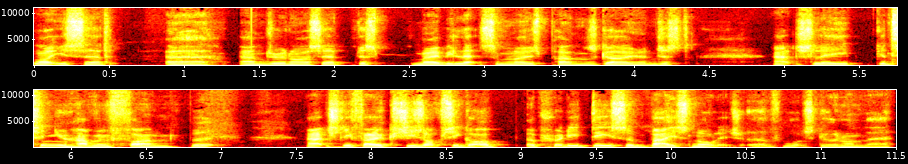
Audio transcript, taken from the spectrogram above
like you said, uh, Andrew and I said, just maybe let some of those puns go and just actually continue having fun, but actually focus. She's obviously got a, a pretty decent base knowledge of what's going on there.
